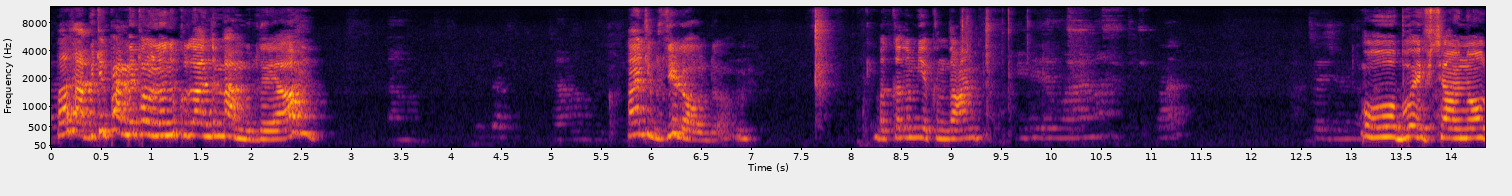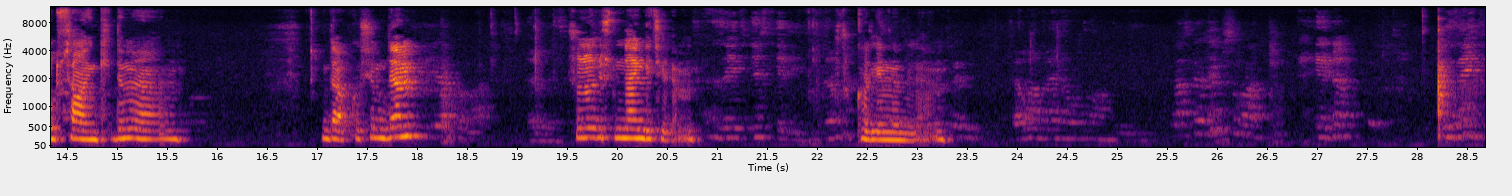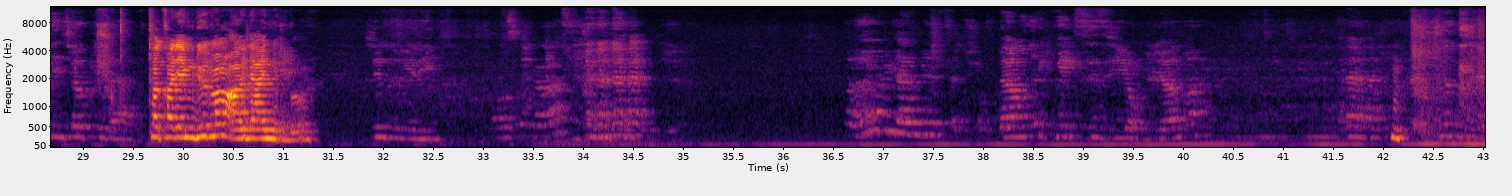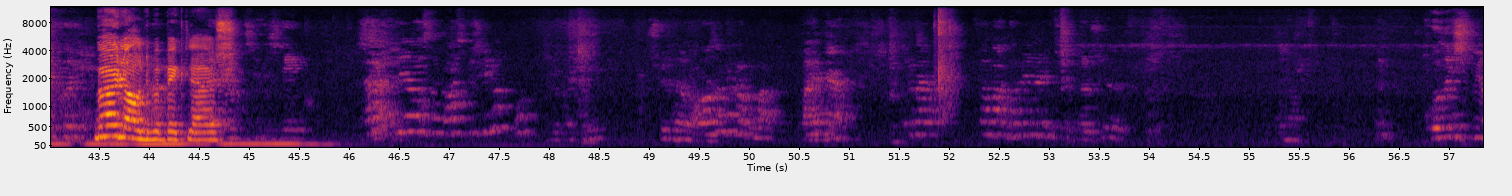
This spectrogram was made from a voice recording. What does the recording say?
Valla bütün pembe tonlarını kullandım ben burada ya. Bence güzel oldu. Bakalım yakından. Oo bu efsane oldu sanki değil mi? Bir dakika şimdi şunun üstünden geçelim. Şu kalemimle. Ta kalem diyorum ama eyeliner bu. Şimdi vereyim. Ben bunu ekmeksiz yiyorum biliyor musun? Şunun içine koy. Böyle oldu bebekler. Şey- Şurada var. Aynen. Konuşmuyorsun değil mi? Tamam. Şekerin var mı ondan da. Allah korusun.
